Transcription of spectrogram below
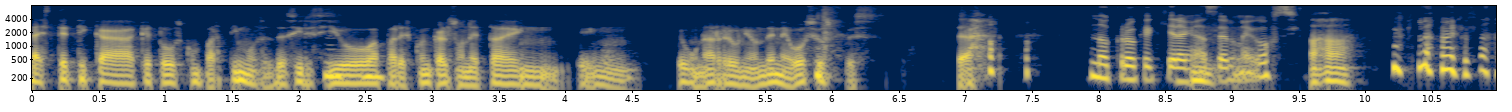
la estética que todos compartimos, es decir, si yo aparezco en calzoneta en, en, en una reunión de negocios, pues, o sea, No creo que quieran Mm. hacer negocio, ajá, la verdad.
